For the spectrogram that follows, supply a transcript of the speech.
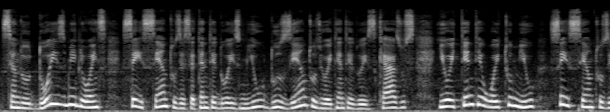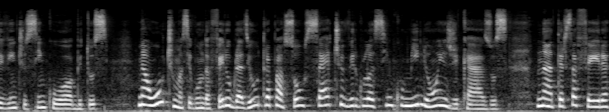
sendo 2.672.282 casos e 88.625 óbitos. Na última segunda-feira, o Brasil ultrapassou 7,5 milhões de casos. Na terça-feira,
